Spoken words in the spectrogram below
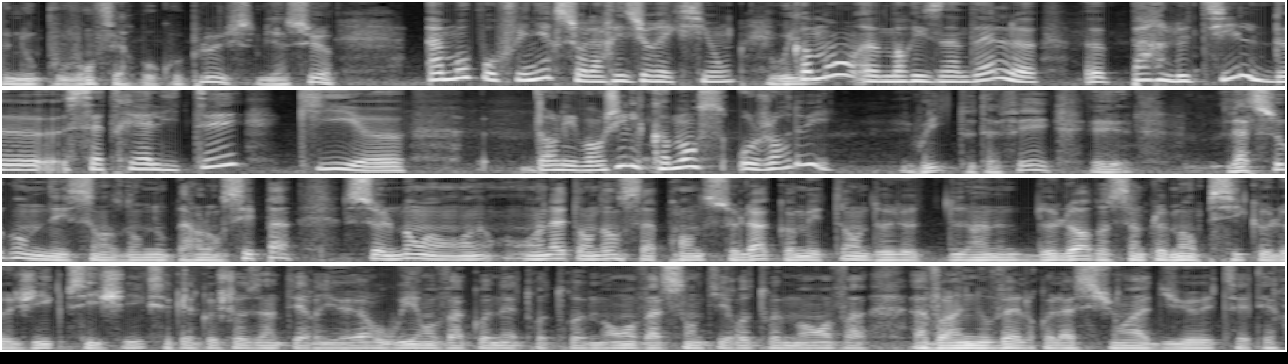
nous pouvons faire beaucoup plus, bien sûr. Un mot pour finir sur la résurrection. Oui. Comment euh, Maurice Zindel euh, parle-t-il de cette réalité qui, euh, dans l'Évangile, commence aujourd'hui? Oui, tout à fait. Et la seconde naissance dont nous parlons, c'est pas seulement on, a tendance à prendre cela comme étant de, de, de l'ordre simplement psychologique, psychique, c'est quelque chose d'intérieur. Oui, on va connaître autrement, on va sentir autrement, on va avoir une nouvelle relation à Dieu, etc.,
